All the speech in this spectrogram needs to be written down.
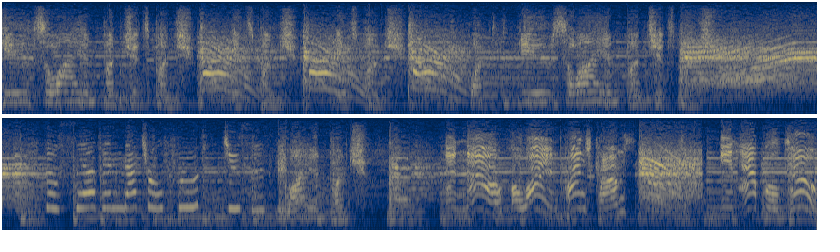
What gives Hawaiian punch its punch? It's punch. It's punch. What gives Hawaiian punch its punch? Those seven natural fruit juices. Hawaiian punch. And now Hawaiian punch comes in apple too.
